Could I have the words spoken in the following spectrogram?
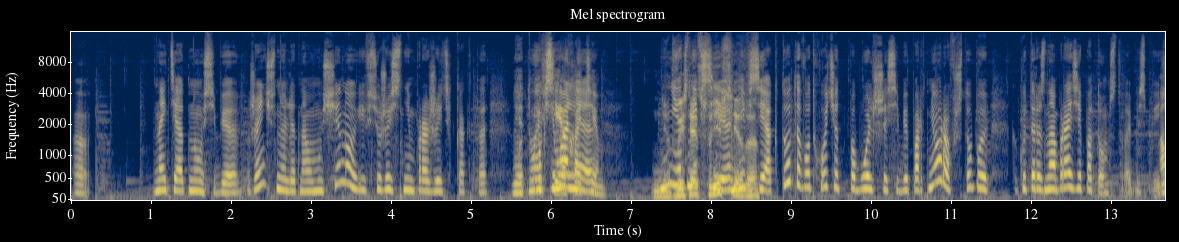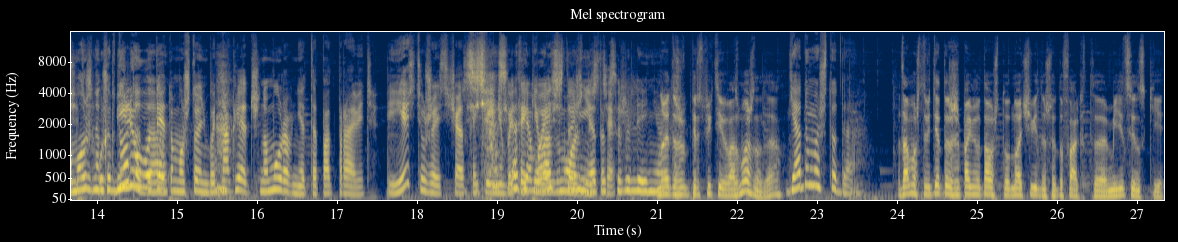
э, найти одну себе женщину или одного мужчину и всю жизнь с ним прожить как-то. Ну, Вот мы все максимальная- хотим. Нет, не выясняется, что все, не все, да. А кто-то вот хочет побольше себе партнеров, чтобы какое-то разнообразие потомства обеспечить. А можно Уж кобелю вот да. этому что-нибудь на клеточном уровне-то подправить? Есть уже сейчас, Сейчас какие-нибудь я- такие я боюсь, что возможности? нету, к сожалению. Но это же в перспективе возможно, да? Я думаю, что да. Потому что ведь это же, помимо того, что, ну, очевидно, что это факт э, медицинский,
